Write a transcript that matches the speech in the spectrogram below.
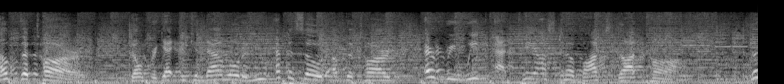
of The Targ. Don't forget you can download a new episode of The Targ every week at chaosinabox.com. The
